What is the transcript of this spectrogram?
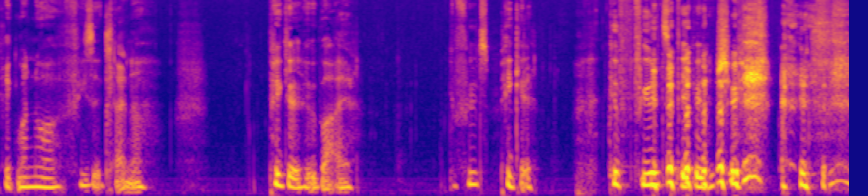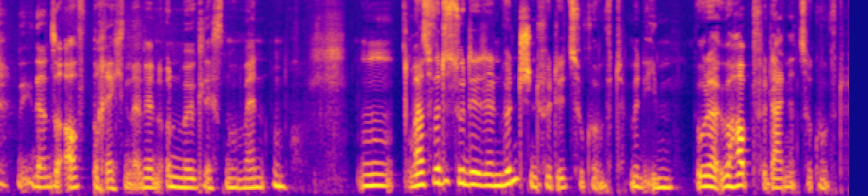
kriegt man nur fiese kleine Pickel überall. Gefühlspickel. Gefühlspickel. Die dann so aufbrechen in den unmöglichsten Momenten. Hm, was würdest du dir denn wünschen für die Zukunft mit ihm? Oder überhaupt für deine Zukunft?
